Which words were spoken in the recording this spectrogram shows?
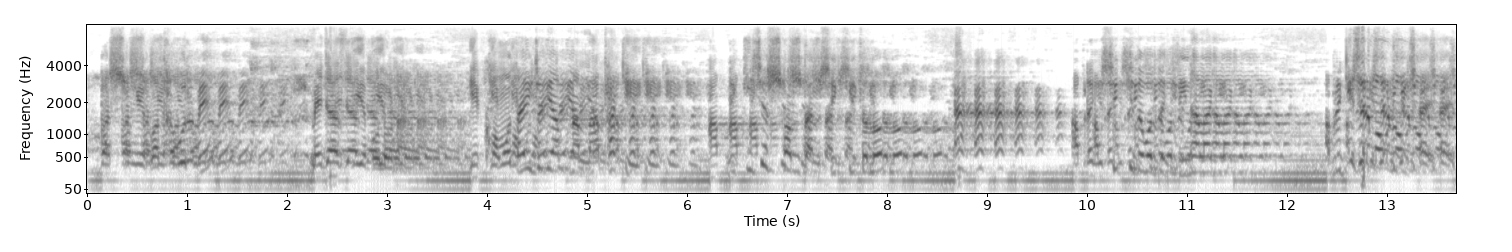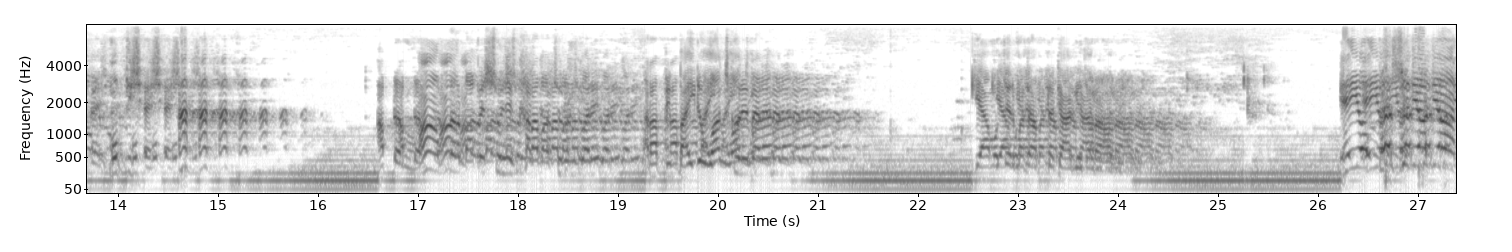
আব্বার সঙ্গে কথা বলবে, মেজাজ দিয়ে বলো না। এ ক্ষমতাই যদি আপনার না থাকে, আপনি কিসের সন্তান, শিক্ষিত লোক? আপনাকে শিক্ষিত বলতে ঘৃণা লাগে? আপনি কিসের মৌলবী সাহেব? মুক্তি সাহেব? আপনার মা, আপনার বাপের সঙ্গে খারাপ আচরণ করে আর আপনি বাইরে ওয়াজ করে বেড়ান। কেয়ামতের মাঠে আপনাকে আগে ধরা হবে। এই অভ্যাস যদি আপনার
